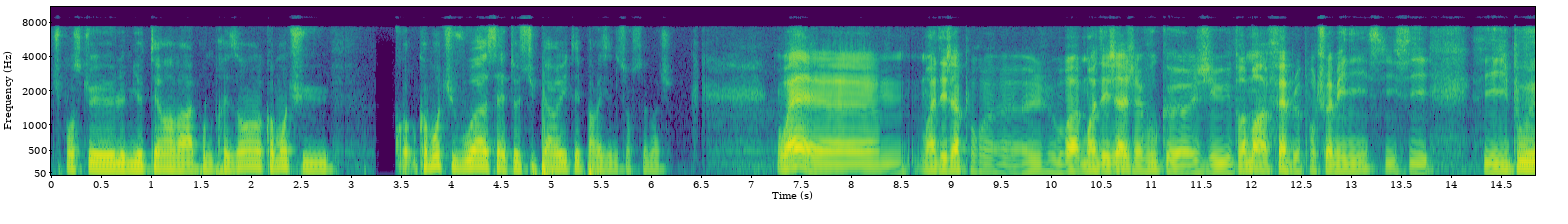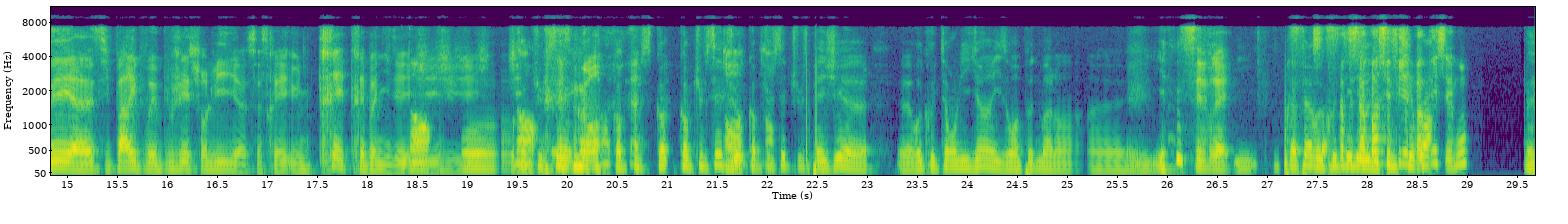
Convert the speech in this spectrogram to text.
Tu penses que le milieu de terrain va répondre présent. Comment tu, comment tu vois cette supériorité parisienne sur ce match? Ouais, euh, moi déjà pour, euh, je vois, moi déjà j'avoue que j'ai eu vraiment un faible pour Chouameni. Si, si, si, pouvait, euh, si Paris pouvait bouger sur lui, ça serait une très très bonne idée. Comme, tu le sais, comme, comme tu, tu le sais, Non, Joe, comme tu le sais, tu le PSG euh, euh, recruter en Ligue 1, ils ont un peu de mal. hein. Euh, C'est vrai. ils- ils préfèrent Ça recruter ça les, pas les. Mbappé, c'est bon. Nous,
